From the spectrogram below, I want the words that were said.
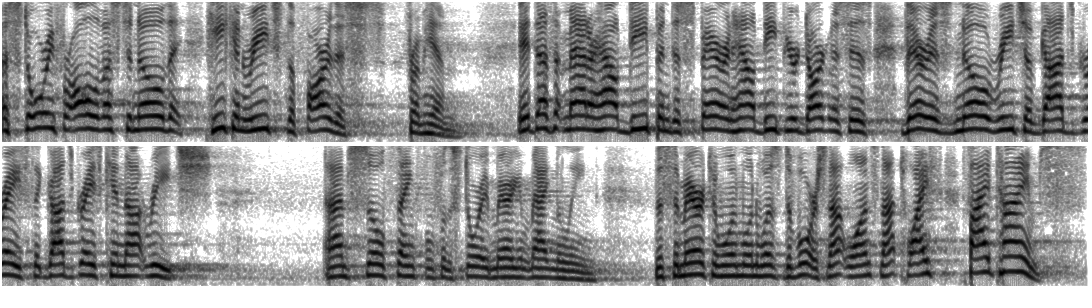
a story for all of us to know that he can reach the farthest from him. It doesn't matter how deep in despair and how deep your darkness is, there is no reach of God's grace that God's grace cannot reach. I'm so thankful for the story of Mary Magdalene. The Samaritan woman was divorced, not once, not twice, five times.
